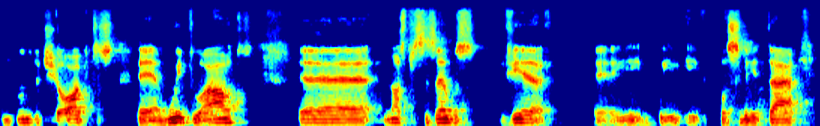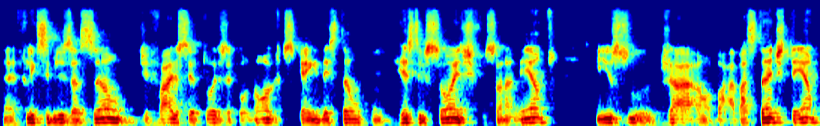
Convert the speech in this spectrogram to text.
um número de óbitos é, muito alto. nós precisamos ver e, e, possibilitar é, flexibilização de vários setores econômicos que ainda estão com restrições de funcionamento, isso já há bastante tempo.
